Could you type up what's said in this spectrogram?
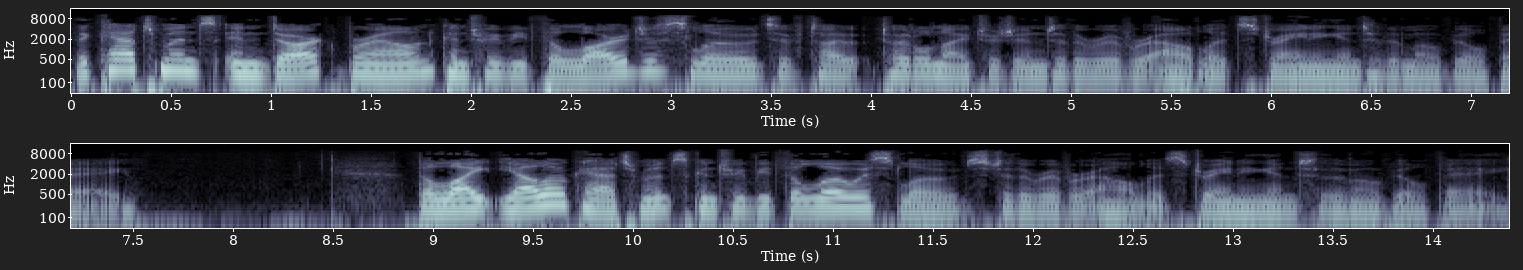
The catchments in dark brown contribute the largest loads of to total nitrogen to the river outlets draining into the Mobile Bay. The light yellow catchments contribute the lowest loads to the river outlets draining into the Mobile Bay.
